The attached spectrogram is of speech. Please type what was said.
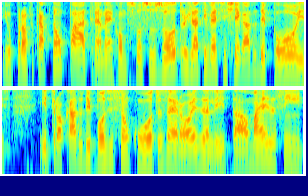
e o próprio Capitão Pátria, né? Como se fossem os outros já tivessem chegado depois e trocado de posição com outros heróis ali e tal, mas assim,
